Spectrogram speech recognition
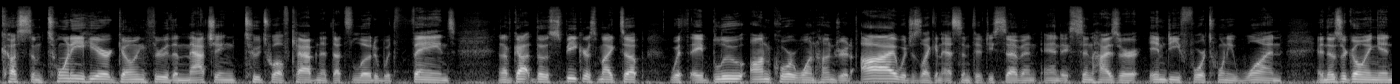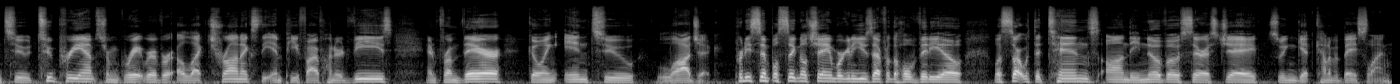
Custom 20 here, going through the matching 212 cabinet that's loaded with Fanes. And I've got those speakers mic'd up with a blue Encore 100i, which is like an SM57, and a Sennheiser MD421. And those are going into two preamps from Great River Electronics, the MP500Vs, and from there going into Logic. Pretty simple signal chain. We're going to use that for the whole video. Let's start with the 10s on the Novo Serus J so we can get kind of a baseline.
